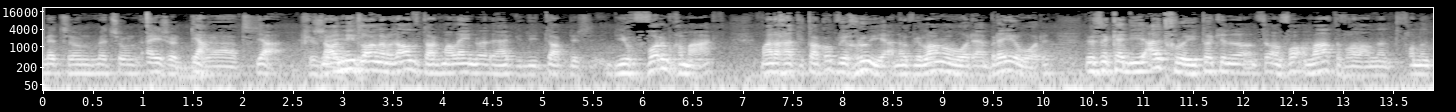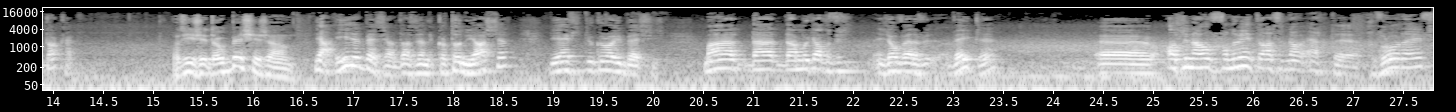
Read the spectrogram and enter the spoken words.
met zo'n met zo'n Ja, ijzerdraad. ja. gezeten. Nou, niet langer dan de andere tak, maar alleen eh, heb je die tak dus die vorm gemaakt. Maar dan gaat die tak ook weer groeien en ook weer langer worden en breder worden. Dus dan kan je die uitgroeien tot je een, een, waterval aan een, van een tak hebt. Want hier zitten ook besjes aan. Ja, hier het best. Ja. Dat is een kartonniasser. Die heeft natuurlijk rode bestjes. Maar daar, daar moet je altijd in zoverre weten. Eh, als het nou van de winter, als het nou echt eh, gevroren heeft,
